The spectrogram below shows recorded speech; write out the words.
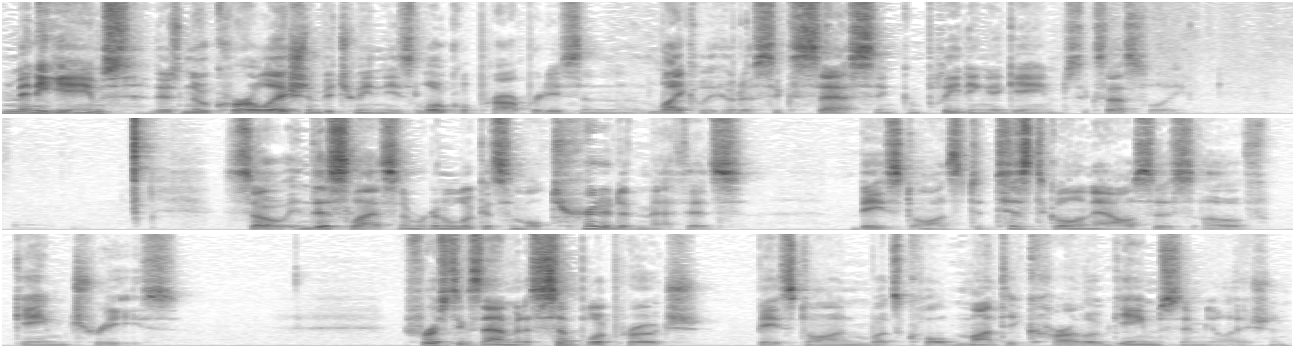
In many games, there's no correlation between these local properties and the likelihood of success in completing a game successfully. So in this lesson, we're going to look at some alternative methods based on statistical analysis of game trees. We first examine a simple approach based on what's called Monte Carlo game simulation.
